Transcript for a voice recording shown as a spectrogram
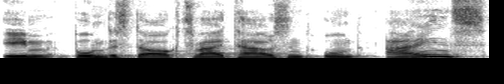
im Bundestag 2001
